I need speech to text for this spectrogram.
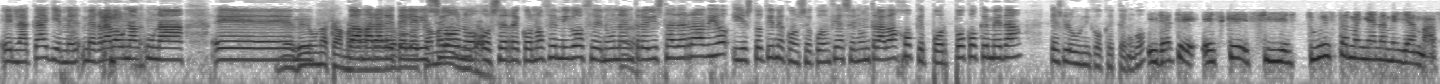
en la calle, me, graba una, una, eh, cámara, de televisión o, se reconoce mi voz en una entrevista de radio y esto tiene consecuencias en un trabajo que por poco que me da es lo único que tengo. Mírate, es que si tú esta mañana me llamas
